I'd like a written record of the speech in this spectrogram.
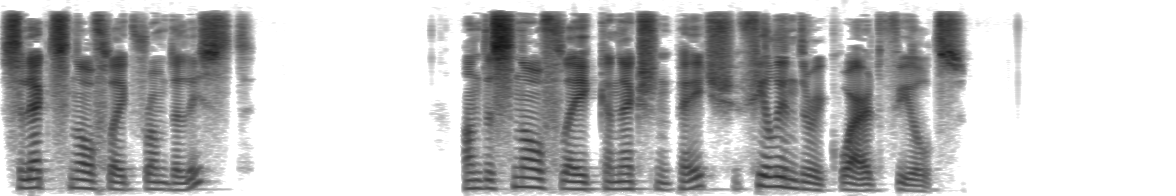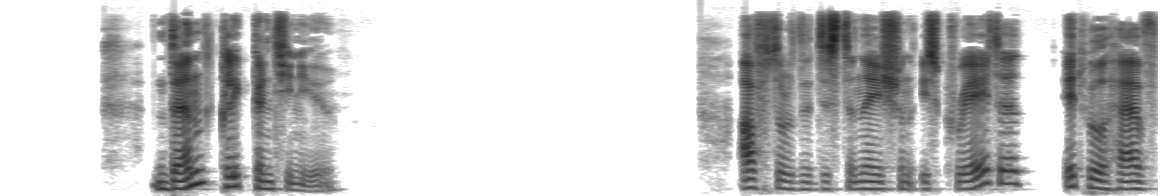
Select Snowflake from the list. On the Snowflake connection page, fill in the required fields. Then click Continue. After the destination is created, it will have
